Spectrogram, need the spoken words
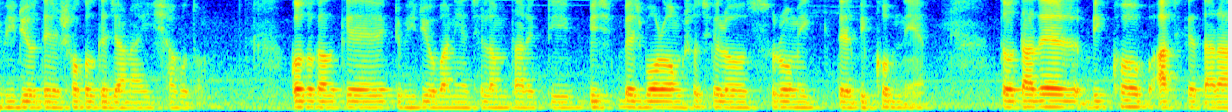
ভিডিওতে সকলকে জানাই স্বাগতম। গতকালকে একটি ভিডিও বানিয়েছিলাম, তার একটি বেশ- বড় অংশ ছিল শ্রমিকদের বিক্ষোভ নিয়ে। তো তাদের বিক্ষোভ আজকে তারা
